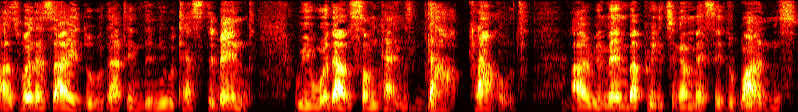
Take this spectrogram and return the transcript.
as well as I do, that in the New Testament, we would have sometimes dark clouds. I remember preaching a message once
